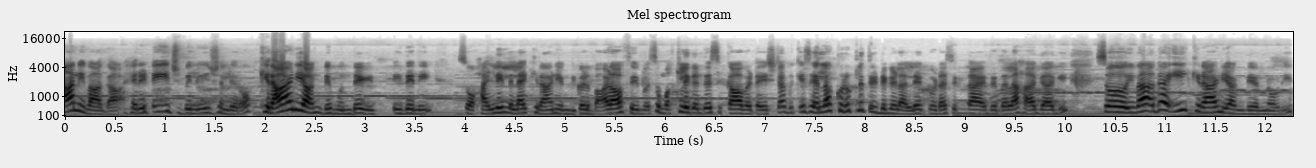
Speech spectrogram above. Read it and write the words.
ನಾನಿವಾಗ ಹೆರಿಟೇಜ್ ವಿಲೇಜ್ ಅಲ್ಲಿರೋ ಕಿರಾಣಿ ಅಂಗಡಿ ಮುಂದೆ ಇದ್ದೀನಿ. ಸೊ ಹಳ್ಳಿಲೆಲ್ಲ ಕಿರಾಣಿ ಅಂಗಡಿಗಳು ಭಾಳ ಫೇಮಸ್ ಮಕ್ಳಿಗಂದ್ರೆ ಸಿಕ್ಕಾಬಟ್ಟೆ ಇಷ್ಟ ಬಿಕಾಸ್ ಎಲ್ಲ ಕುರುಕ್ಲು ತಿಂಡಿಗಳಲ್ಲೇ ಕೂಡ ಸಿಗ್ತಾ ಇದ್ದದಲ್ಲ ಹಾಗಾಗಿ. ಸೊ ಇವಾಗ ಈ ಕಿರಾಣಿ ಅಂಗಡಿಯಲ್ಲಿ ನೋಡಿ,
